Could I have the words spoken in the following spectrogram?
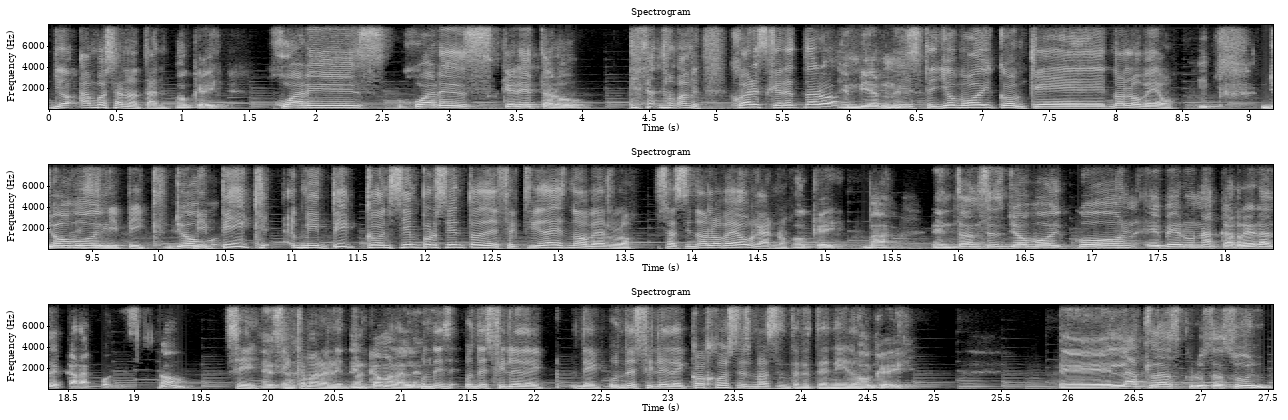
Yo, ambos anotan. Ok. Juárez, Juárez, Querétaro. no mames. Juárez Querétaro. En viernes. Este, yo voy con que no lo veo. Yo Ese voy. es mi pick. Yo, Mi pick, mi pick con 100% de efectividad es no verlo. O sea, si no lo veo, gano. Ok, va. Entonces yo voy con eh, ver una carrera de caracoles, ¿no? Sí, Esa. en cámara lenta. En cámara lenta. Un, des- un desfile de, de- un desfile de cojos es más entretenido. Ok. Eh, el Atlas Cruz Azul.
